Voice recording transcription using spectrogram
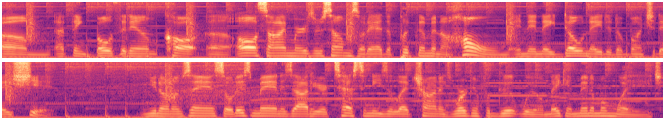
Um, I think both of them caught uh, Alzheimer's or something, so they had to put them in a home, and then they donated a bunch of their shit. You know what I'm saying? So this man is out here testing these electronics, working for Goodwill, making minimum wage,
